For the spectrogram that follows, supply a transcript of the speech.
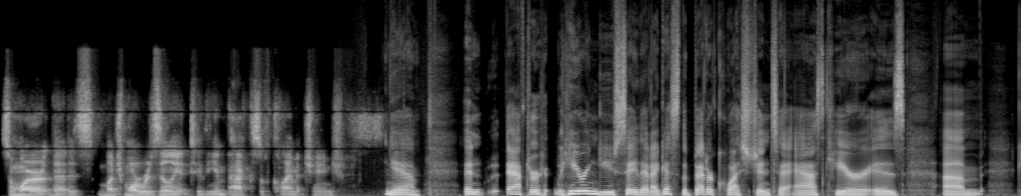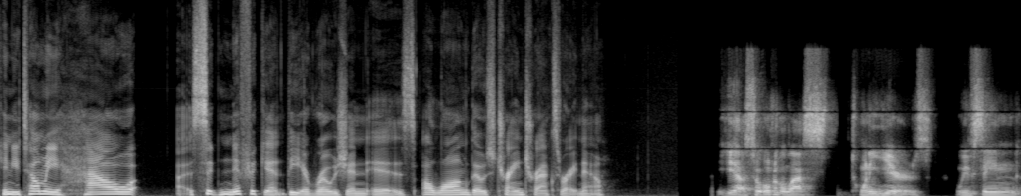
somewhere that is much more resilient to the impacts of climate change. Yeah. And after hearing you say that, I guess the better question to ask here is um, can you tell me how uh, significant the erosion is along those train tracks right now? Yeah. So over the last 20 years, we've seen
